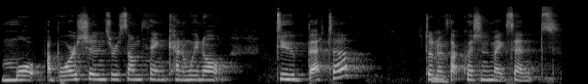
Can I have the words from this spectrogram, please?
more abortions or something? Can we not do better? Don't know if hmm. that question makes sense.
